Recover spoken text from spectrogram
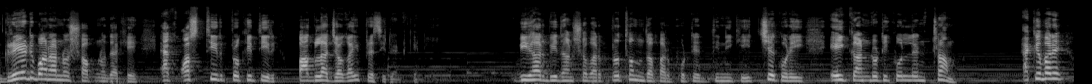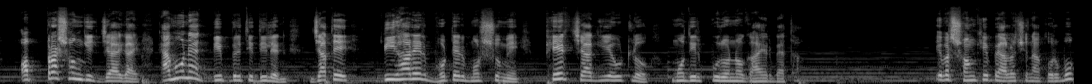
গ্রেড বানানোর স্বপ্ন দেখে এক অস্থির প্রকৃতির পাগলা জগাই প্রেসিডেন্টকে নিয়ে। বিহার বিধানসভার প্রথম দফার ভোটের দিনই কি ইচ্ছে করেই এই কাণ্ডটি করলেন ট্রাম্প? একেবারে অপ্রাসঙ্গিক জায়গায় এমন এক বিবৃতি দিলেন যাতে বিহারের ভোটের মরশুমে ফের চাগিয়ে উঠল মোদির পুরনো গায়ের ব্যথা। এবার সংক্ষেপে আলোচনা করব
